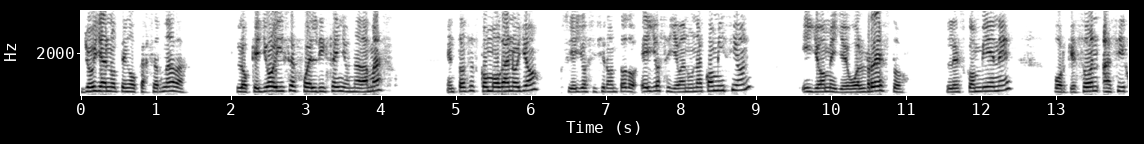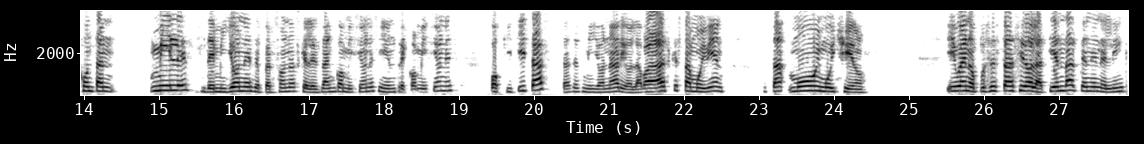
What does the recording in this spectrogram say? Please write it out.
Yo ya no tengo que hacer nada. Lo que yo hice fue el diseño nada más. Entonces, ¿cómo gano yo? Si ellos hicieron todo, ellos se llevan una comisión y yo me llevo el resto. Les conviene porque son así juntan miles de millones de personas que les dan comisiones y entre comisiones poquititas te haces millonario. La verdad es que está muy bien. Está muy muy chido. Y bueno, pues esta ha sido la tienda. Tienen el link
